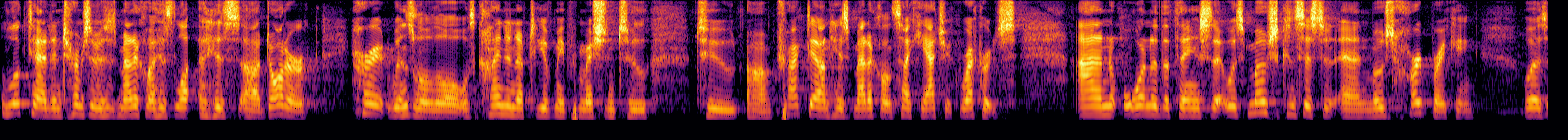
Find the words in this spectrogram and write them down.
looked at in terms of his medical, his, his uh, daughter, Harriet Winslow Lowell, was kind enough to give me permission to, to um, track down his medical and psychiatric records. And one of the things that was most consistent and most heartbreaking was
